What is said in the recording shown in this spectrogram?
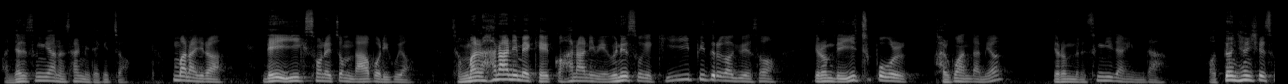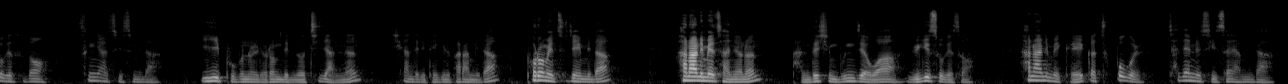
완전히 승리하는 삶이 되겠죠. 뿐만 아니라 내 이익 손에 좀 놔버리고요. 정말 하나님의 계획과 하나님의 은혜 속에 깊이 들어가기 위해서 여러분들이 이 축복을 갈구한다면 여러분들은 승리자입니다. 어떤 현실 속에서도 승리할 수 있습니다. 이 부분을 여러분들이 놓치지 않는 시간들이 되길 바랍니다. 포럼의 주제입니다. 하나님의 자녀는 반드시 문제와 위기 속에서 하나님의 계획과 축복을 찾아낼 수 있어야 합니다.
